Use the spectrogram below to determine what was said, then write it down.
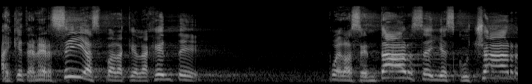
hay que tener sillas para que la gente pueda sentarse y escuchar.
